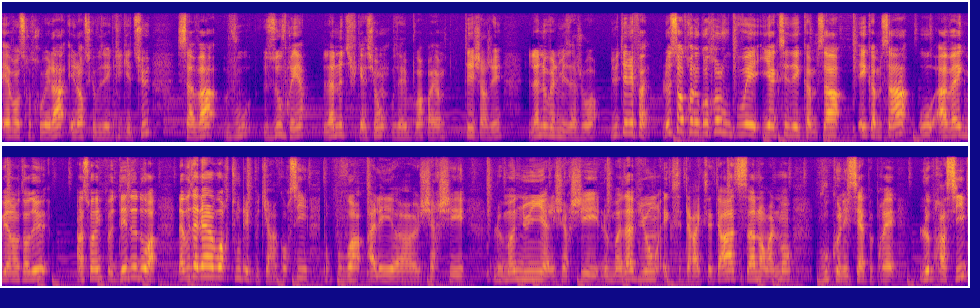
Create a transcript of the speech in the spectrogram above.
Et elles vont se retrouver là. Et lorsque vous allez cliquer dessus, ça va vous ouvrir la notification. Vous allez pouvoir par exemple télécharger la nouvelle mise à jour du téléphone. Le centre de contrôle, vous pouvez y accéder comme ça et comme ça, ou avec bien entendu un swipe des deux doigts. Là, vous allez avoir tous les petits raccourcis pour pouvoir aller euh, chercher le mode nuit, aller chercher le mode avion, etc., etc. Ça, normalement, vous connaissez à peu près le principe.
